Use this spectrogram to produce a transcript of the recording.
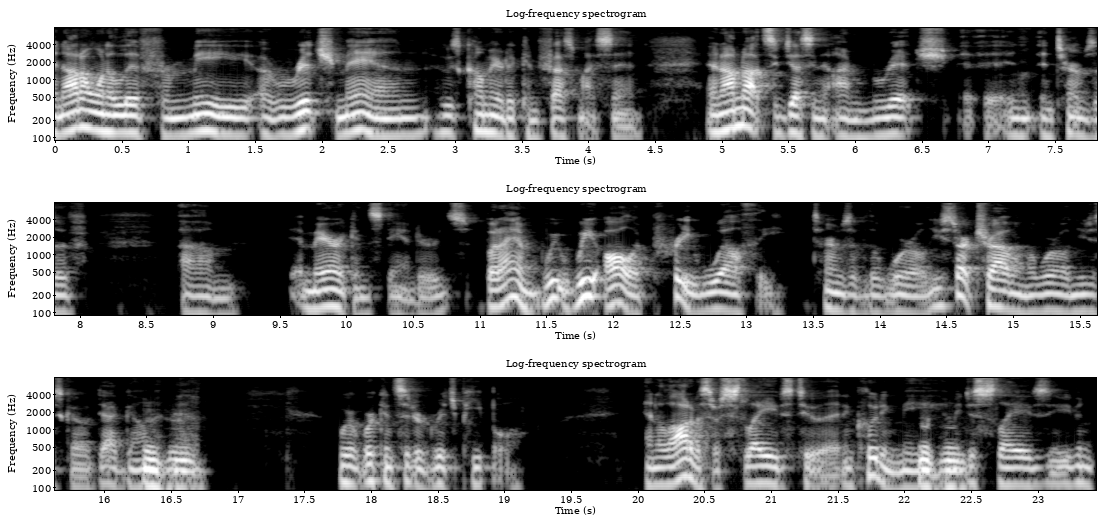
And I don't want to live for me, a rich man who's come here to confess my sin. And I'm not suggesting that I'm rich in, in terms of um, American standards, but I am. We, we all are pretty wealthy in terms of the world. You start traveling the world, and you just go, "Dad, gummit, Mhm. man." We're we're considered rich people, and a lot of us are slaves to it, including me. I Mhm. mean, just slaves. Even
